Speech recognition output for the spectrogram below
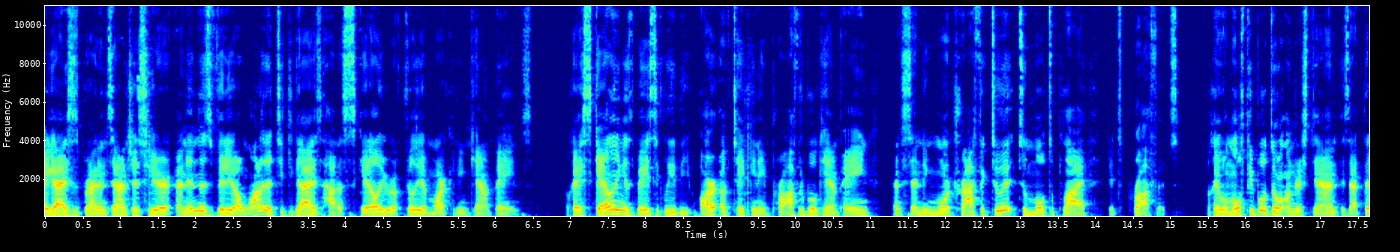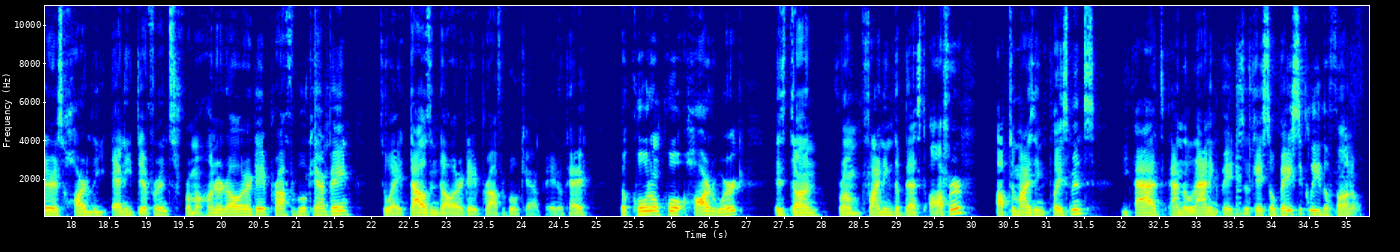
Hey guys, it's Branden Sanchez here, and in this video, I wanted to teach you guys how to scale your affiliate marketing campaigns. Okay, scaling is basically the art of taking a profitable campaign and sending more traffic to it to multiply its profits. Okay, what most people don't understand is that there is hardly any difference from a $100 a day profitable campaign to a $1,000 a day profitable campaign, okay? The quote unquote hard work is done from finding the best offer, optimizing placements, the ads, and the landing pages. Okay, so basically the funnel.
